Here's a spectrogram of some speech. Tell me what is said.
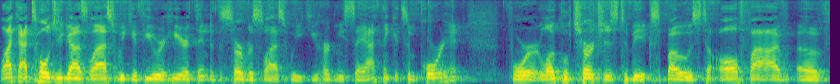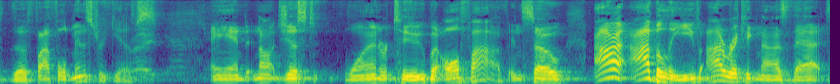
like I told you guys last week, if you were here at the end of the service last week, you heard me say, I think it's important for local churches to be exposed to all five of the fivefold ministry gifts. Right. And not just one or two, but all five. And so, I, I believe, I recognize that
